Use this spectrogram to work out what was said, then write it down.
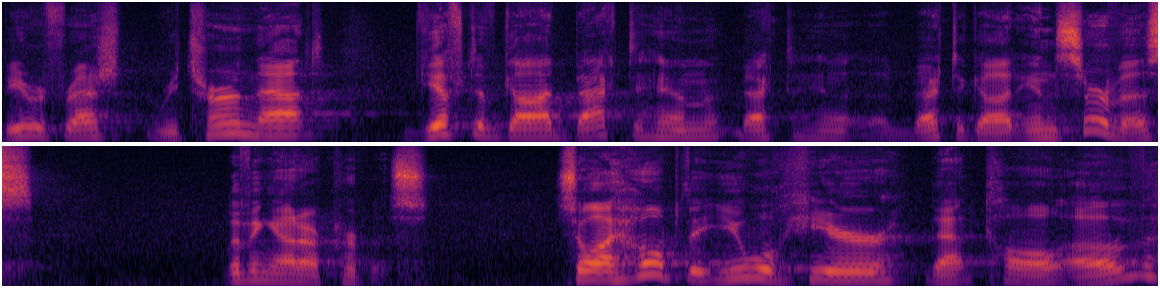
Be refreshed. Return that gift of God back to Him, back to, him, back to God in service, living out our purpose. So I hope that you will hear that call of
